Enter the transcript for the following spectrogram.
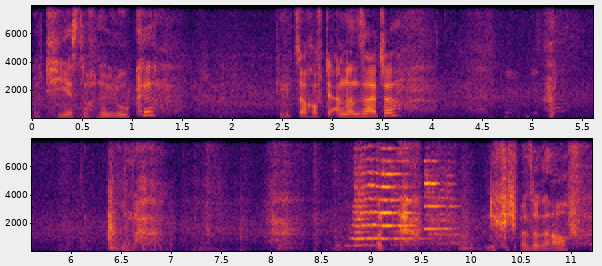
Und hier ist noch eine Luke. Die gibt es auch auf der anderen Seite. Und, und die kriegt man sogar auf.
